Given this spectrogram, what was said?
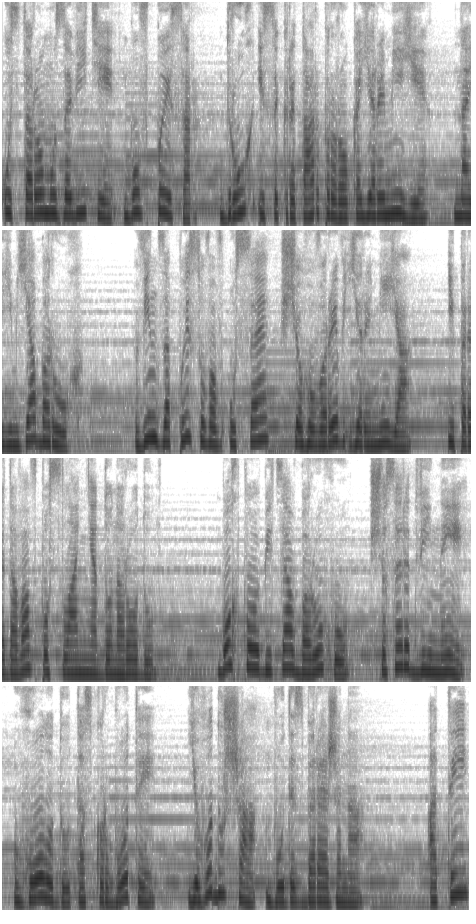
У Старому Завіті був писар, друг і секретар пророка Єремії на ім'я Барух. Він записував усе, що говорив Єремія, і передавав послання до народу. Бог пообіцяв Баруху, що серед війни, голоду та скорботи його душа буде збережена. А ти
